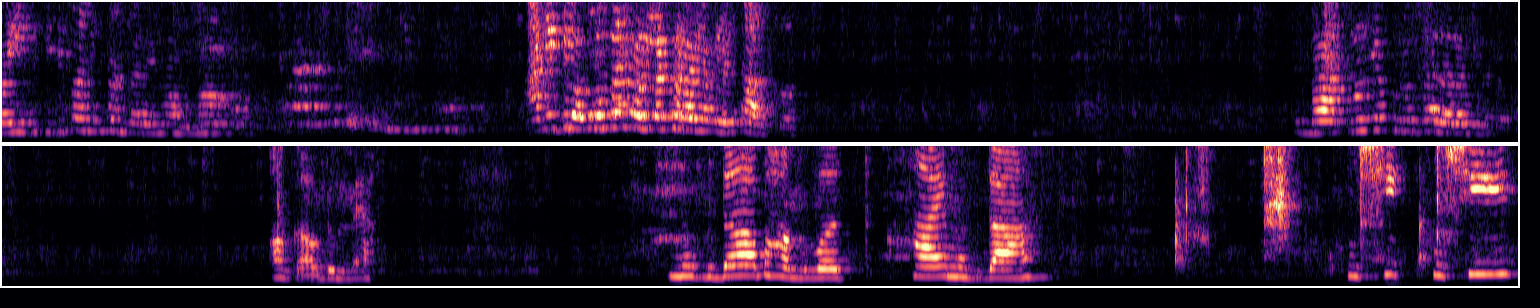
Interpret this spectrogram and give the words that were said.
बाई किती पाणी सांगणार आहे मग? आणि डोकं पण वल्ला करायला लागलं सारखं. बाथरूम सुरू झाला लागलं अगाव डुम्या. मुग्धा भागवत. हाय मुग्धा. खुशी खुशी.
